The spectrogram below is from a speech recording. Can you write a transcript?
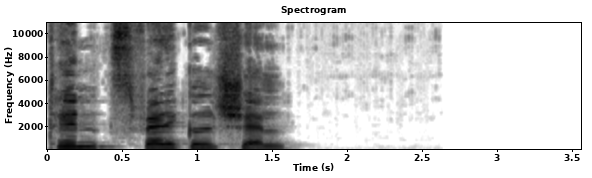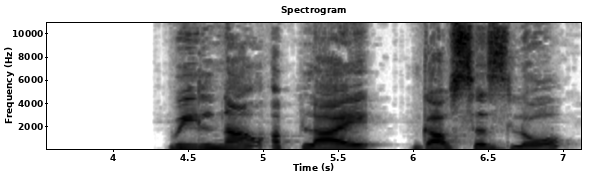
thin spherical shell. We'll now apply Gauss's law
